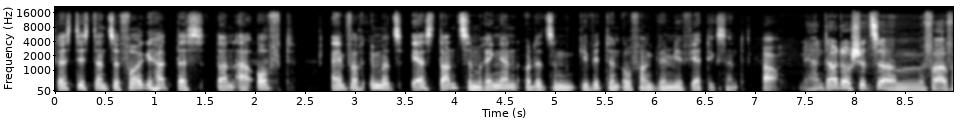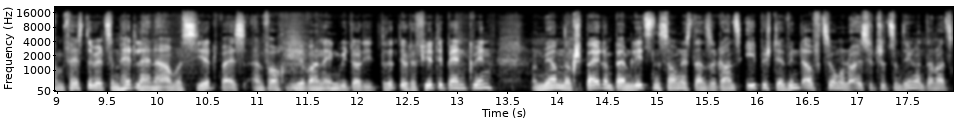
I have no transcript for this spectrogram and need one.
dass das dann zur Folge hat, dass dann auch oft einfach immer erst dann zum Ringen oder zum Gewittern anfängt, wenn wir fertig sind. Ja. Wir haben da doch schon auf dem Festival zum Headliner avanciert, weil es einfach, wir waren irgendwie da die dritte oder vierte Band gewesen und wir haben noch gespielt und beim letzten Song ist dann so ganz episch der Wind aufgezogen und alles hat schon zum Ding und dann hat es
